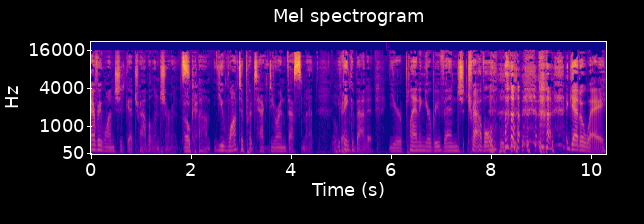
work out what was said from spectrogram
Everyone should get travel insurance. Okay. Um, you want to protect your investment. Okay. You think about it. You're planning your revenge travel getaway.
